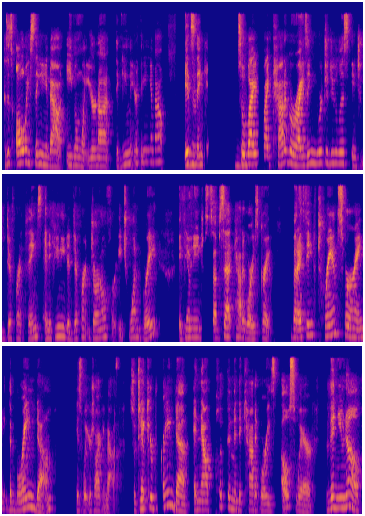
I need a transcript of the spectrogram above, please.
because it's always thinking about even what you're not thinking that you're thinking about it's mm-hmm. thinking mm-hmm. so by by categorizing your to-do list into different things and if you need a different journal for each one great if yep. you need subset categories great but i think transferring the brain dump is what you're talking about so take yep. your brain dump and now put them into categories elsewhere then you know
